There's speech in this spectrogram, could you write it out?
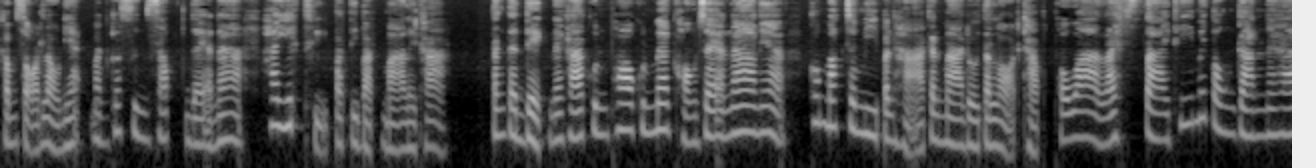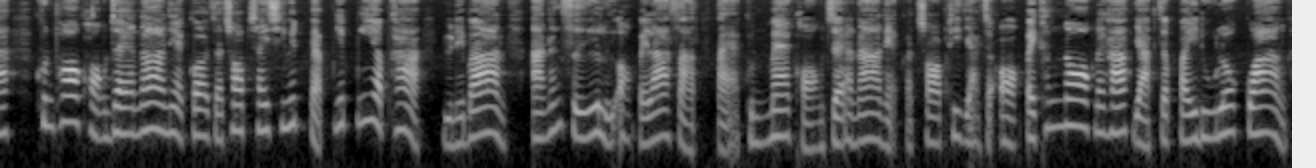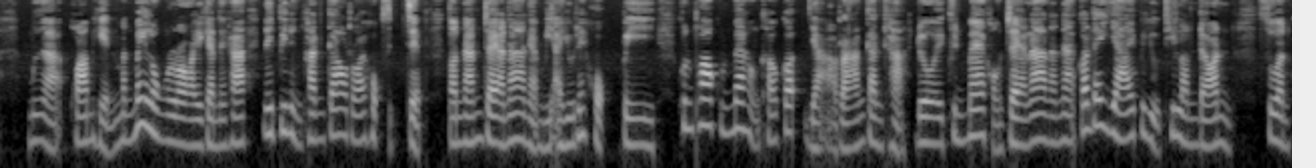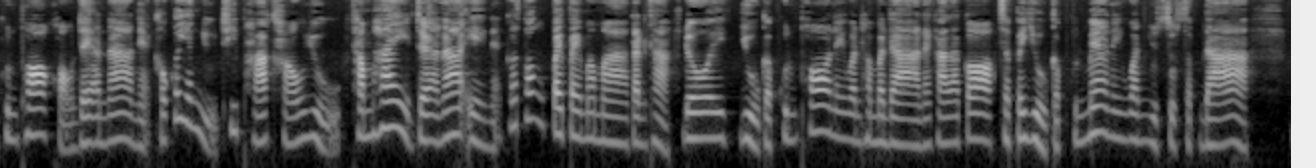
คำสอนเหล่านี้มันก็ซึมซับไดอาน่าให้ยึดถือปฏิบัติมาเลยค่ะ ตั้งแต่เด็กนะคะ คุณพ่อคุณแม่ของไดอาน่าเนี่ยก็มักจะมีปัญหากันมาโดยตลอดครับ เพราะว่าไลฟ์สไตล์ที่ไม่ตรงกันนะคะคุณพ่อของไดอาน่าเนี่ยก็จะชอบใช้ชีวิตแบบเงียบๆค่ะ อยู่ในบ้าน อ่านหนังสือหรือออกไปล่าสัตว์ แต่คุณแม่ของไดอาน่าเนี่ยก็ชอบที่อยากจะออกไปข้างนอกนะคะ อยากจะไปดูโลกกว้างเมื่อความเห็นมันไม่ลงรอยกันนะคะ ในปี 1967 ตอนนั้นไดอาน่าเนี่ยมีอายุได้ 6 ปี คุณพ่อคุณแม่ของเขาก็หย่าร้างกันค่ะ โดยคุณแม่ของไดอาน่านั้นนะก็ได้ย้ายไปอยู่ที่ลอนดอน ส่วนคุณพ่อของไดอาน่าเนี่ยเขาก็ยังอยู่ที่พาร์คเฮาส์อยู่ทำให้ไดอาน่าเองเนี่ยก็ต้องไปไปมาๆกันค่ะ โดยอยู่กับคุณพ่อในวันธรรมดานะคะ แล้วก็จะไปอยู่กับคุณแม่ในวันหยุดสุดสัปดาห์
